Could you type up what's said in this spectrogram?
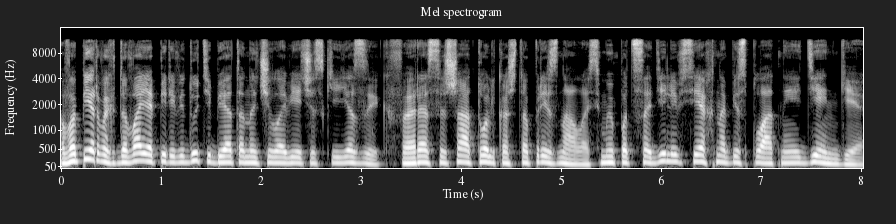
Во-первых, давай я переведу тебе это на человеческий язык. ФРС США только что призналась, мы подсадили всех на бесплатные деньги.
